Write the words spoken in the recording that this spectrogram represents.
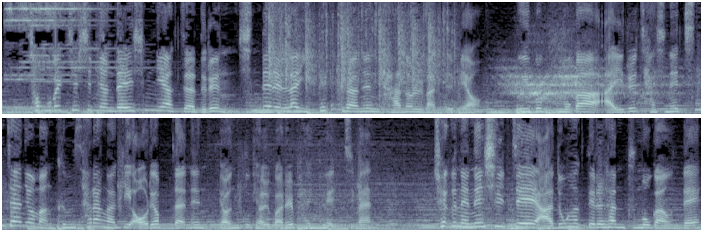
1970년대 심리학자들은 신데렐라 이펙트라는 단어를 만들며 의부 부모가 아이를 자신의 친자녀만큼 사랑하기 어렵다는 연구 결과를 발표했지만 최근에는 실제 아동학대를 한 부모 가운데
